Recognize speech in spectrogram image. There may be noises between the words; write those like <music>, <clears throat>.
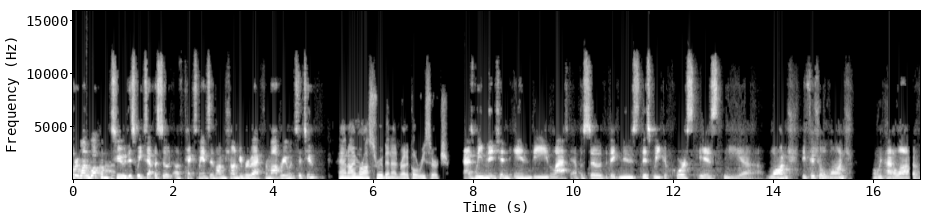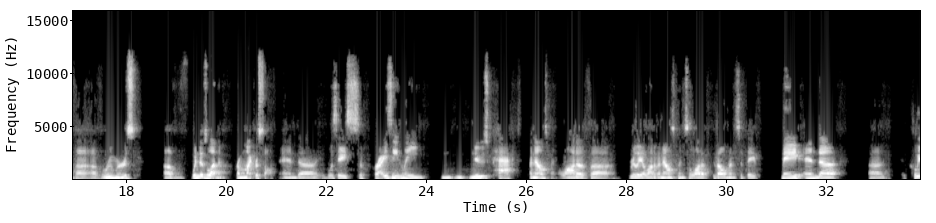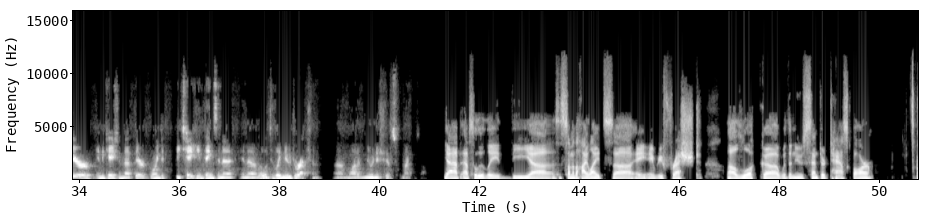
everyone. Welcome to this week's episode of Techspressive. I'm Sean Dubravac from Avrio Institute. And I'm Ross Rubin at Reticle Research. As we mentioned in the last episode, the big news this week, of course, is the uh, launch, the official launch. Well, we've had a lot of, uh, of rumors of Windows 11 from Microsoft, and uh, it was a surprisingly news packed announcement. A lot of uh, really a lot of announcements, a lot of developments that they've made, and uh, uh, clear indication that they're going to be taking things in a in a relatively new direction. Um, a lot of new initiatives for Microsoft. Yeah, absolutely. The uh, some of the highlights: uh, a, a, refreshed uh, look uh, with a new centered taskbar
